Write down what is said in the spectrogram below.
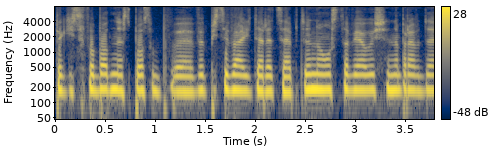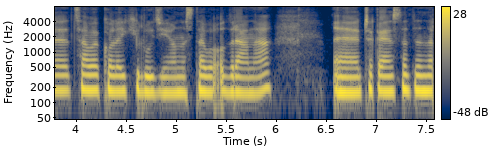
taki swobodny sposób e, wypisywali te recepty, no ustawiały się naprawdę całe kolejki ludzi, one stały od rana e, czekając na, ten,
